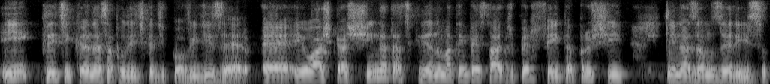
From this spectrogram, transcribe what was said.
e criticando essa política de Covid zero. É, eu acho que a China está se criando uma tempestade perfeita para o Xi e nós vamos ver isso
